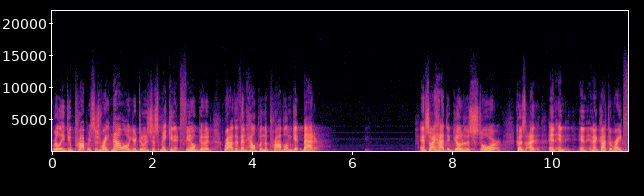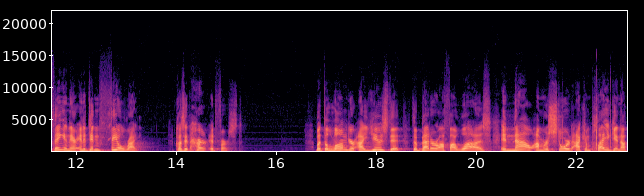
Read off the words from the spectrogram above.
really do proper. He says, right now, all you're doing is just making it feel good rather than helping the problem get better. And so I had to go to the store because I and, and, and, and I got the right thing in there, and it didn't feel right because it hurt at first. But the longer I used it, the better off I was. And now I'm restored. I can play again. Now,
